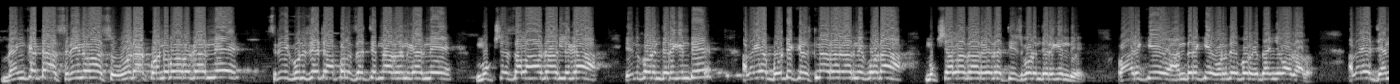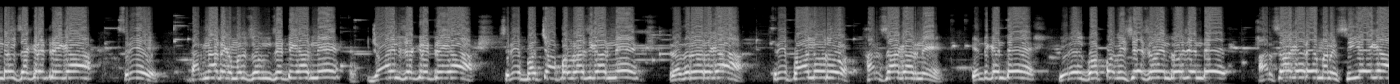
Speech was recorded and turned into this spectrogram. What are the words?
వెంకట శ్రీనివాస్ ఓడా కొండబాబు గారిని శ్రీ గుణశెట్టి అప్పల సత్యనారాయణ గారిని ముఖ్య సలహాదారులుగా ఎన్నుకోవడం జరిగింది. అలాగే బొడ్డి కృష్ణారావు గారిని కూడా ముఖ్య సలహాదారుగా తీసుకోవడం జరిగింది. వారికి అందరికీ హృదయపూర్వక ధన్యవాదాలు. అలాగే జనరల్ సెక్రటరీగా శ్రీ కర్ణాటక మధుసూదన్ శెట్టి గారిని జాయింట్ సెక్రటరీగా శ్రీ బొచ్చ అప్పలరాజు గారిని ట్రెజరర్ శ్రీ పాలూరు హర్ష గారిని ఎందుకంటే ఈరోజు గొప్ప విశేషమైన రోజు అండి. హర్ష గారే మనకు సిఐగా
